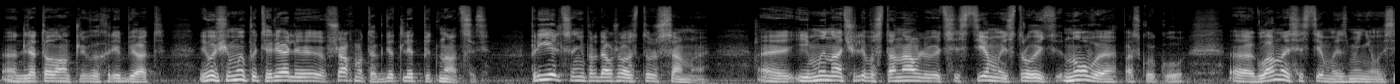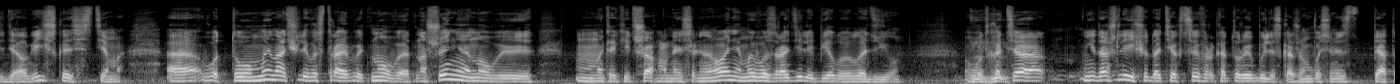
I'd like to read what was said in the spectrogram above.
а, для талантливых ребят. И, в общем, мы потеряли в шахматах где-то лет 15. При Ельцине продолжалось то же самое. Э, и мы начали восстанавливать системы и строить новое, поскольку э, главная система изменилась, идеологическая система, э, вот, то мы начали выстраивать новые отношения, новые какие-то шахматные соревнования. Мы возродили белую ладью. Вот, угу. Хотя не дошли еще до тех цифр, которые были, скажем, в 1985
